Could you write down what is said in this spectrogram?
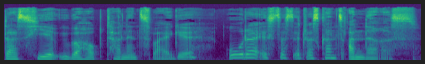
das hier überhaupt Tannenzweige oder ist das etwas ganz anderes?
